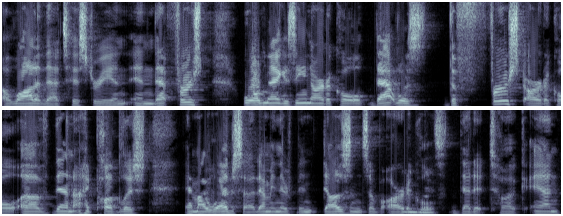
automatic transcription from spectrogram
a lot of that's history. And, and that first World Magazine article, that was the first article of then I published at my website. I mean, there's been dozens of mm-hmm. articles mm-hmm. that it took. And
